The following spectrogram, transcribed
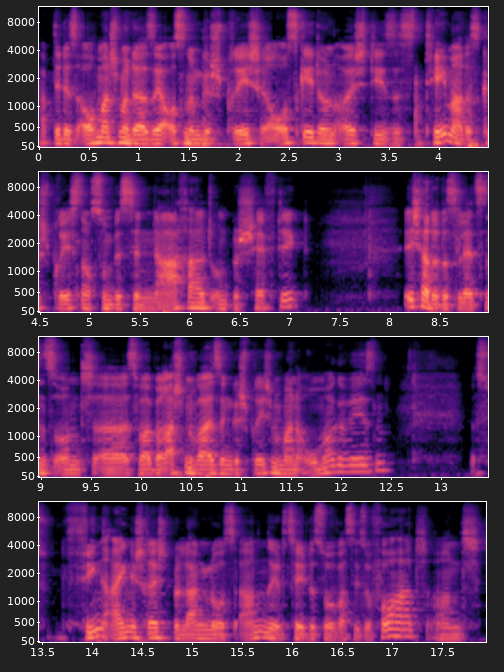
Habt ihr das auch manchmal, dass ihr aus einem Gespräch rausgeht und euch dieses Thema des Gesprächs noch so ein bisschen nachhalt und beschäftigt? Ich hatte das letztens und äh, es war überraschenderweise ein Gespräch mit meiner Oma gewesen. Es fing eigentlich recht belanglos an. Sie erzählte so, was sie so vorhat und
